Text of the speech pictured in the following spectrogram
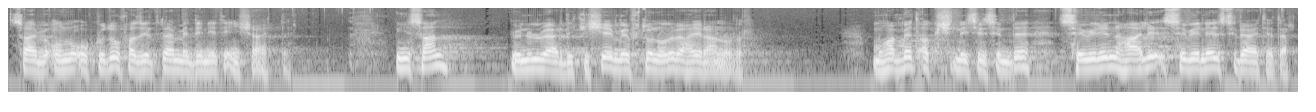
Sahibi onu okudu, faziletler medeniyeti inşa etti. İnsan gönül verdiği kişiye meftun olur ve hayran olur. Muhabbet akışı neticesinde sevilenin hali sevene sirayet eder.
